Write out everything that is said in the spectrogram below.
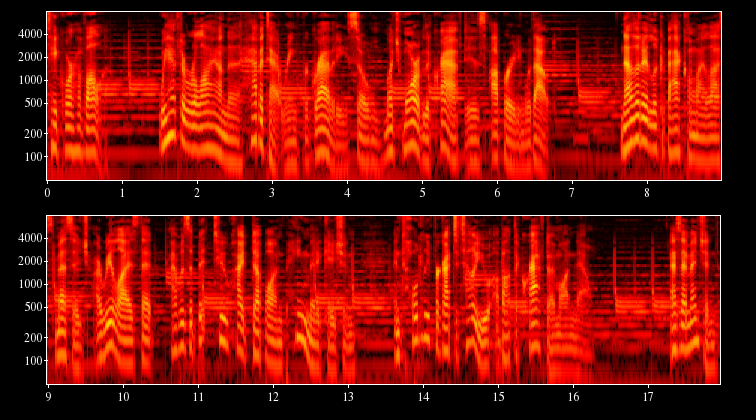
Tekor Havala. We have to rely on the habitat ring for gravity, so much more of the craft is operating without. Now that I look back on my last message, I realize that I was a bit too hyped up on pain medication and totally forgot to tell you about the craft I'm on now. As I mentioned,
